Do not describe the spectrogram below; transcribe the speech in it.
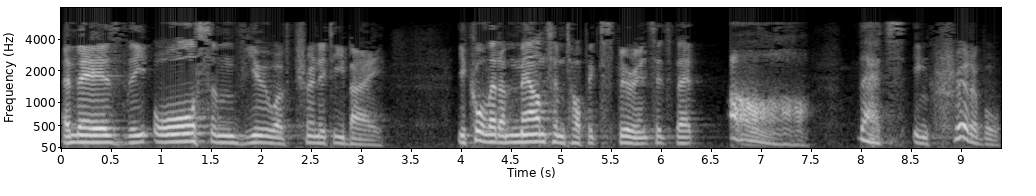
and there's the awesome view of Trinity Bay. You call that a mountaintop experience. It's that, ah, oh, that's incredible.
